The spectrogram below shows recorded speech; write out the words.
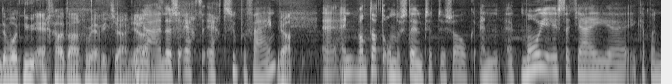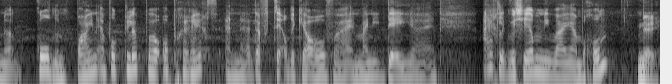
daar wordt nu echt hard aan gewerkt, ja. Ja, ja dat is echt, echt super fijn. Ja. En, want dat ondersteunt het dus ook. En het mooie is dat jij, uh, ik heb een uh, Golden Pineapple Club uh, opgericht. En daar vertelde ik je over en mijn ideeën. En eigenlijk wist je helemaal niet waar je aan begon. Nee.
